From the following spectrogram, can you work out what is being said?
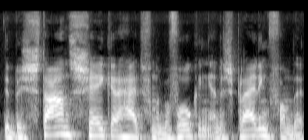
De bestaanszekerheid van de bevolking en de spreiding van de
